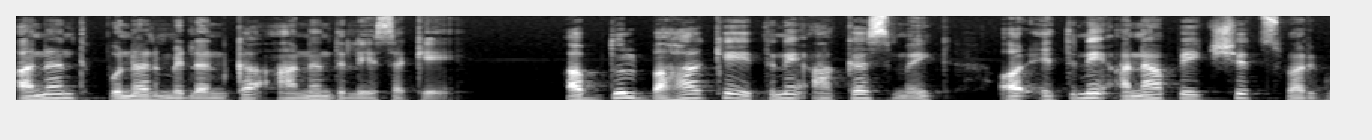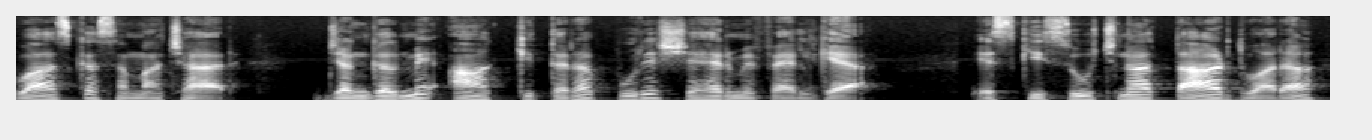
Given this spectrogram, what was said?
अनंत पुनर्मिलन का आनंद ले सके। अब्दुल बहा के इतने आकस्मिक और इतने अनापेक्षित स्वर्गवास का समाचार जंगल में आग की तरह पूरे शहर में फैल गया। इसकी सूचना तार द्वारा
